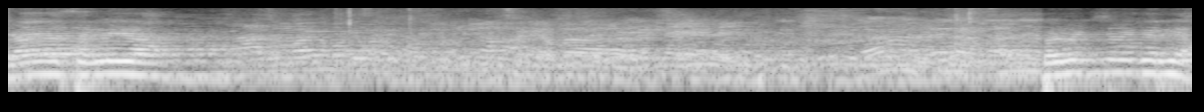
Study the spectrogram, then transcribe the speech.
या या सगळे या. प्रवीण शेळकर या.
